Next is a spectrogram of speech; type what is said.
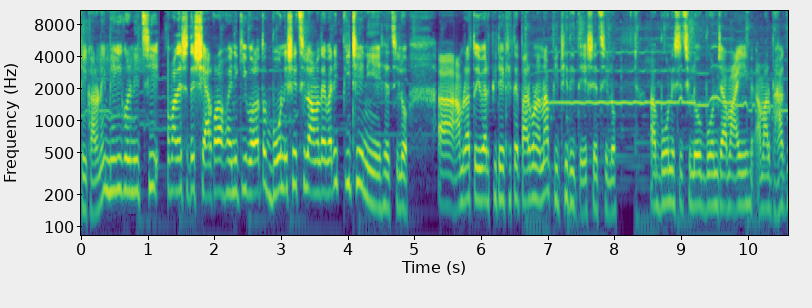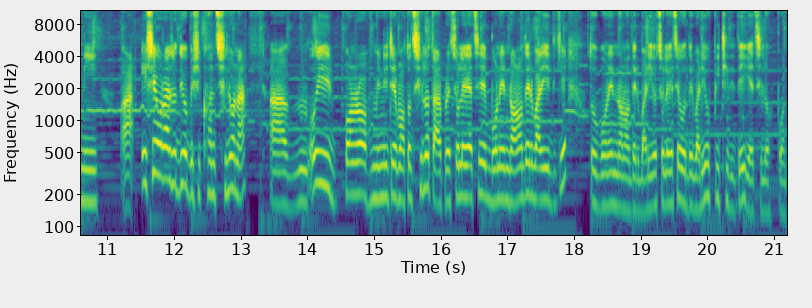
সেই কারণেই ম্যাগি করে নিচ্ছি। তোমাদের সাথে শেয়ার করা হয়নি, কি বলো তো বোন এসেছিল আমাদের বাড়ি, পিঠে নিয়ে এসেছিল। আমরা তো এবার পিঠে খেতে পারব না না, পিঠে দিতে এসেছিল। বোন এসেছিল, বোন জামাই, আমার ভাগ্নি এসে ওরা যদিও বেশিক্ষণ ছিল না ওই পনেরো মিনিটের মতো ছিল, তারপরে চলে গেছে বোনের ননদের বাড়ির দিকে, তো বোনের ননদের বাড়িও চলে গেছে, ওদের বাড়িও পিঠে দিতেই গেছিল বোন।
